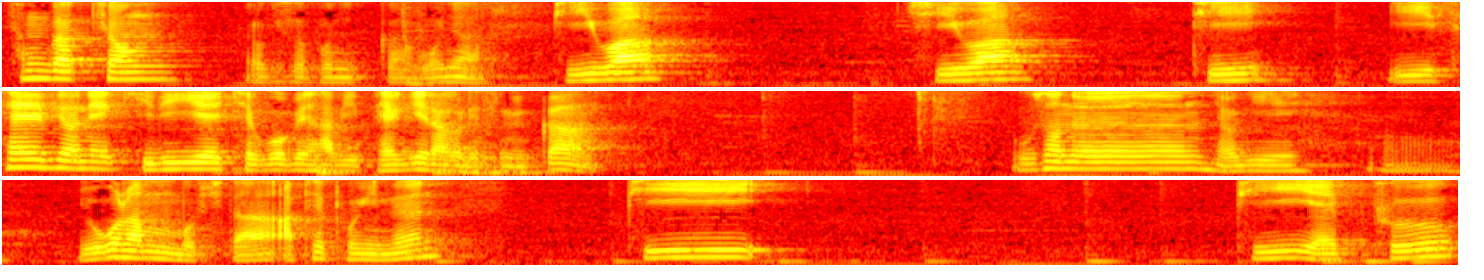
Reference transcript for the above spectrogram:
삼각형 여기서 보니까 뭐냐 b와 g와 d 이 세 변의 길이의 제곱의 합이 100이라 그랬으니까 우선은 여기 어, 요걸 한번 봅시다. 앞에 보이는 B BF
